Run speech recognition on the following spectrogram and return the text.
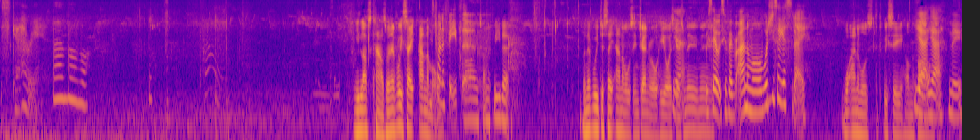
It's scary. He loves cows. Whenever we say animal, he's trying to feed them. Oh, he's trying to feed it. Whenever we just say animals in general, he always yeah. goes moo moo. We say what's your favourite animal. What did you say yesterday? What animals did we see on the farm? Yeah, yeah, moo.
